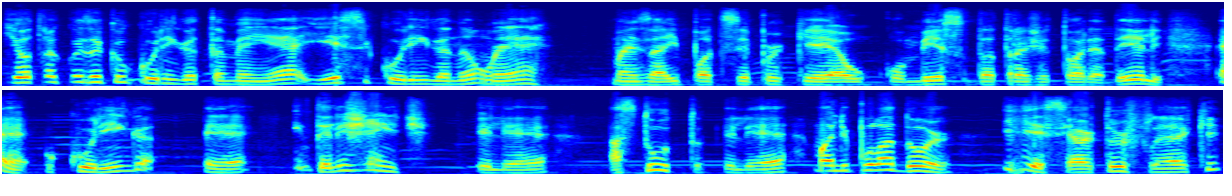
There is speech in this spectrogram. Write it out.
Que outra coisa que o Coringa também é, e esse Coringa não é, mas aí pode ser porque é o começo da trajetória dele, é, o Coringa é inteligente, ele é astuto, ele é manipulador. E esse Arthur Fleck,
